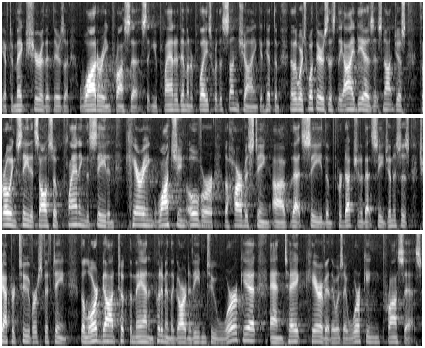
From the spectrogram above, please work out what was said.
You have to make sure that there's a watering process, that you planted them in a place where the sunshine can hit them. In other words, what there's this, the idea is it's not just throwing seed, it's also planting the seed and caring, watching over the harvesting of that seed, the production of that seed. Genesis chapter 2, verse 15. The Lord God took the man and put him in the Garden of Eden to work it and take care of it. There was a working process.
